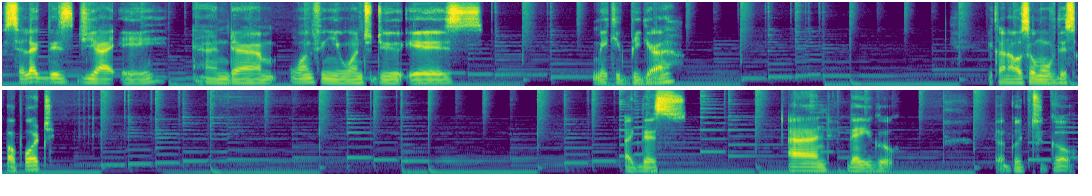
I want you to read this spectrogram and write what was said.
Select this GIA and um, one thing you want to do is make it bigger. You can also move this upward. Like this. And there you go. You're good to go.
